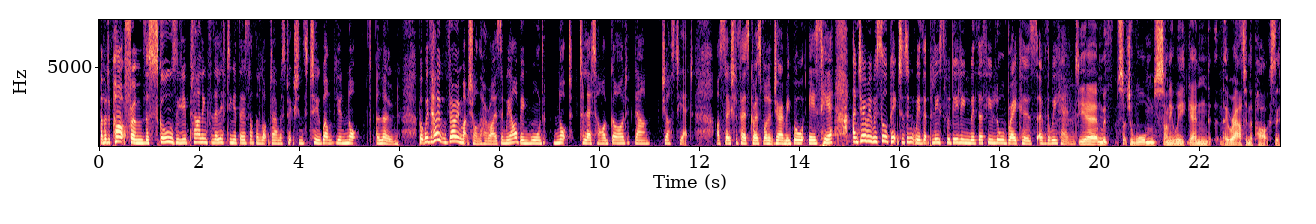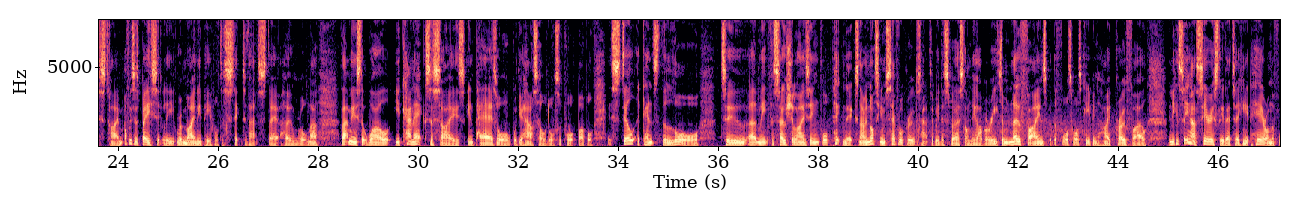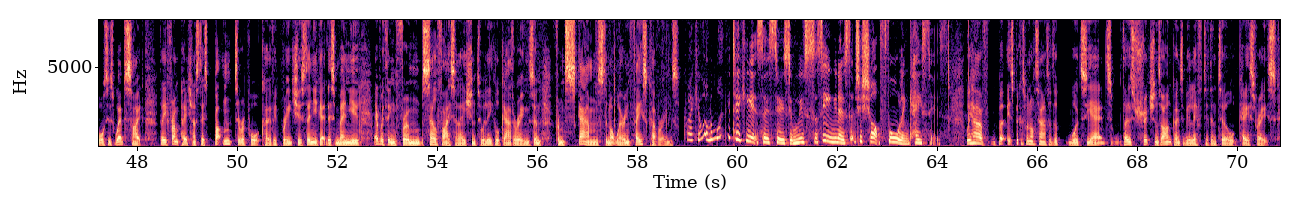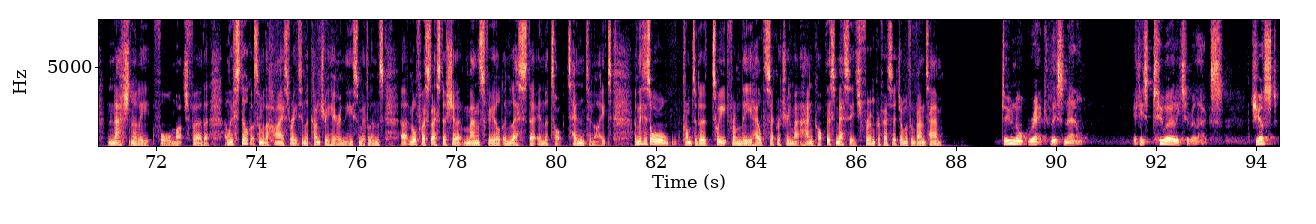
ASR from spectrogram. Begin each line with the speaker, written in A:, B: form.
A: Uh, but apart from the schools, are you planning for the lifting of those other lockdown restrictions too? Well, you're not alone. But with hope very much on the horizon, we are being warned not to let our guard down just yet. Our social affairs correspondent Jeremy Ball is here. And Jeremy, we saw pictures, didn't we, that police were dealing with a few lawbreakers over the weekend.
B: Yeah, and with such a warm, sunny weekend, they were out in the parks this time. Officers basically reminding people to stick to that stay-at-home rule. Now, that means that while you can exercise in pairs or with your household or support bubble, it's still against the law to uh, meet for socialising or picnics. Now, in Nottingham, several groups had to be dispersed on the Arboretum. No fines, but the force was keeping a high profile. And you can see how seriously they're taking it here on the force's website. The front page has this button to report COVID breaches. Then you get this menu, everything from self-isolation to illegal gatherings and from scams to not wearing face coverings.
A: Crikey, mean, why are they taking it so seriously? We've seen, you know, such a sharp fall in cases.
B: We have, but it's because we're not out of the woods yet. Mm. Those restrictions aren't going to be lifted until case rates nationally fall much further. And we've still got some of the highest rates in the country here in the East Midlands. Uh, North West Leicestershire, Mansfield and Leicester in the top 10 tonight. And this has all prompted a tweet from the Health Secretary Matt Hancock. This message from Professor Jonathan Van Tam.
C: Do not wreck this now. It is too early to relax. Just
